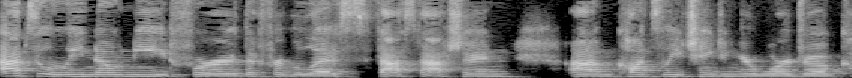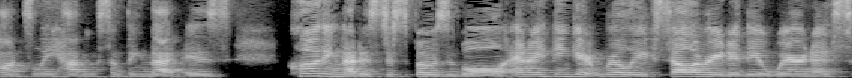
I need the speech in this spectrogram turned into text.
absolutely no need for the frivolous fast fashion, um, constantly changing your wardrobe, constantly having something that is clothing that is disposable. And I think it really accelerated the awareness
